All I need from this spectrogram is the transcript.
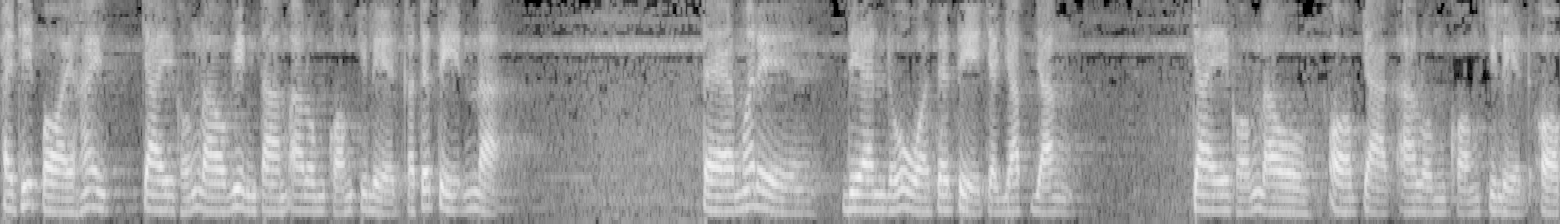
ไอ้ที่ปล่อยให้ใจของเราวิ่งตามอารมณ์ของกิเลสกัตตินั่นแหละแต่เมื่อได้เรียนรู้ว่าสติจะยับยัง้งใจของเราออกจากอารมณ์ของกิเลสออก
